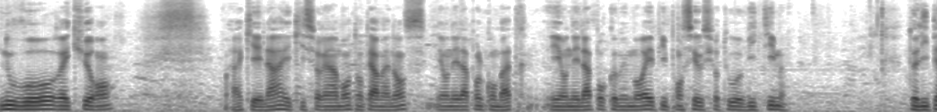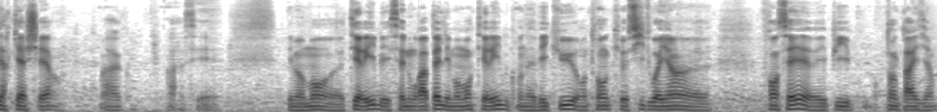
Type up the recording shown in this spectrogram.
nouveau, récurrent qui est là et qui se réinvente en permanence. Et on est là pour le combattre. Et on est là pour commémorer et puis penser surtout aux victimes de l'hypercachère. c'est des moments euh, terribles et ça nous rappelle des moments terribles qu'on a vécu en tant que citoyen euh, français et puis en tant que parisien.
